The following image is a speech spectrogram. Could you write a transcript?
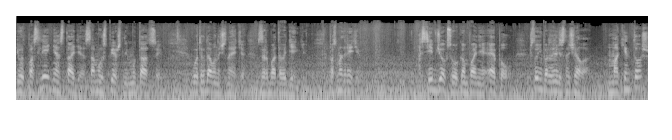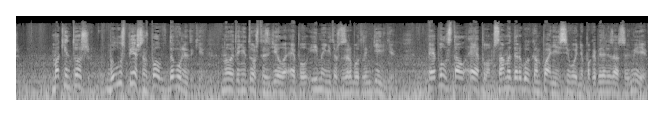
И вот последняя стадия, самой успешной мутации, вот тогда вы начинаете зарабатывать деньги. Посмотрите, Стив Джобс, его компания Apple, что они продавали сначала? Macintosh? Macintosh был успешен, довольно-таки, но это не то, что сделало Apple имя, не то, что заработал им деньги. Apple стал Apple, самой дорогой компанией сегодня по капитализации в мире,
